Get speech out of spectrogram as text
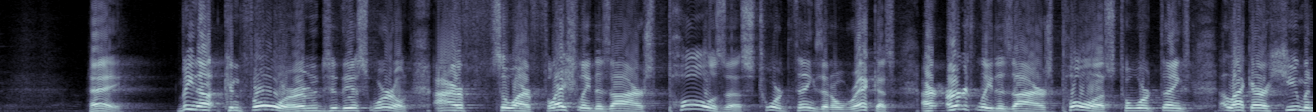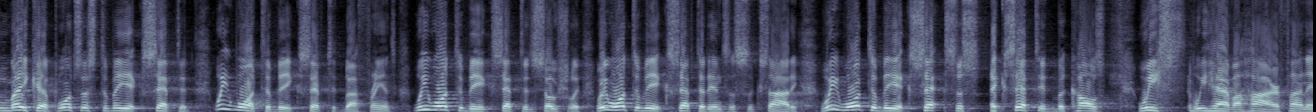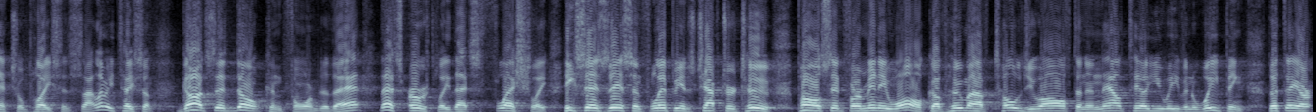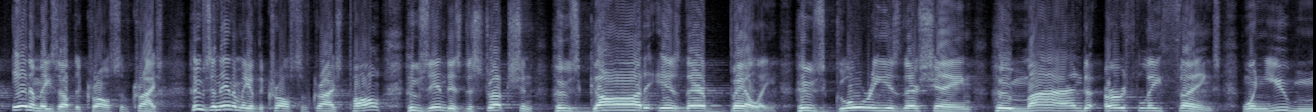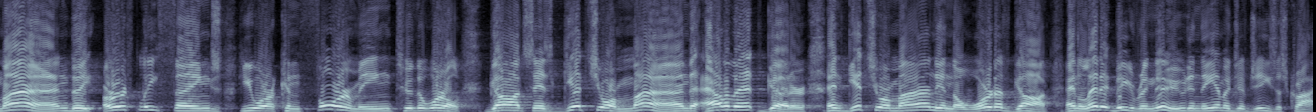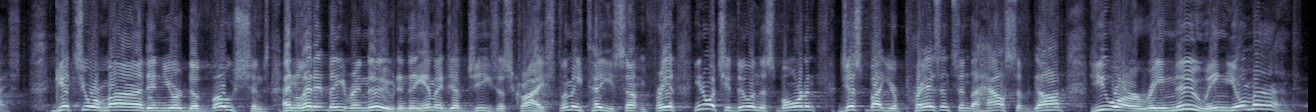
Hey, be not conformed to this world. Our, so our fleshly desires pulls us toward things that'll wreck us. Our earthly desires pull us toward things like our human makeup wants us to be accepted. We want to be accepted by friends. We want to be accepted socially. We want to be accepted into society. We want to be accept, accepted because we, we have a higher financial place in society. Let me tell you something. God said, don't conform to that. That's earthly. That's fleshly. He says this in Philippians chapter 2. Paul said, For many walk, of whom I've told often, and now tell you even weeping, that they are enemies of the cross of Christ. Who's an enemy of the cross of Christ, Paul? Whose end is destruction, whose God is their belly, whose glory is their shame, who mind earthly things. When you mind the earthly things, you are conforming to the world. God says, Get your mind out of that gutter and get your mind in the Word of God and let it be renewed in the image of Jesus Christ. Get your mind in your devotions and let it be renewed in the image of Jesus Christ. Let me tell you something, friend. You know what you're doing this morning? Just by your presence in the house of God, you are renewing your mind.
